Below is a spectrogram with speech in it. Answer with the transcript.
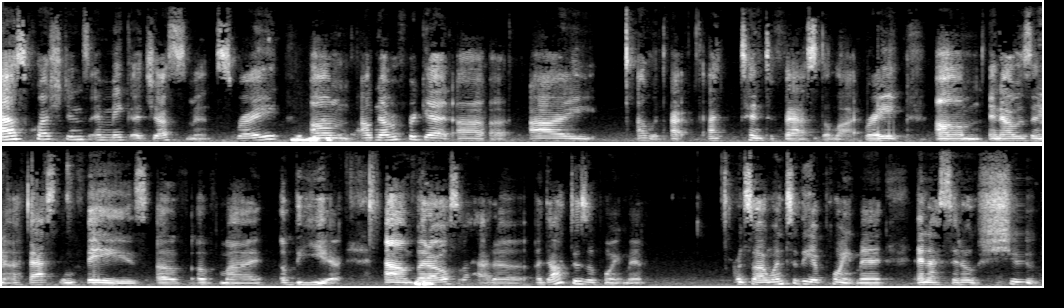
ask questions and make adjustments, right? Mm-hmm. Um, I'll never forget. Uh, I I would I, I, tend to fast a lot, right? Um, and I was in a fasting phase of of my of the year, um, but I also had a, a doctor's appointment, and so I went to the appointment and I said, "Oh shoot,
